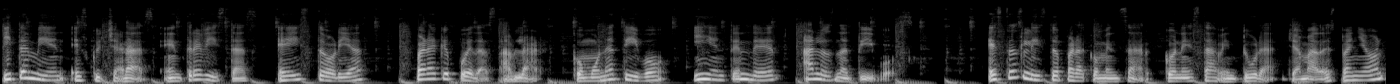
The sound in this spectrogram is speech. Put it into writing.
y también escucharás entrevistas e historias para que puedas hablar como nativo y entender a los nativos. ¿Estás listo para comenzar con esta aventura llamada español?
